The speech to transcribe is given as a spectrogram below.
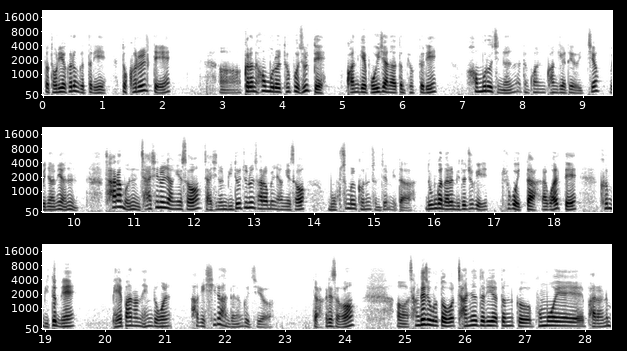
또 도리어 그런 것들이 또 그럴 때 어, 그런 허물을 덮어줄 때 관계에 보이지 않았던 벽들이 허물어지는 어떤 관, 관계가 되어 있죠. 왜냐하면 사람은 자신을 향해서 자신을 믿어주는 사람을 향해서 목숨을 거는 존재입니다. 누군가 나를 믿어주고 있다라고 할 때 그 믿음에 배반하는 행동을 하기 싫어한다는 거지요. 자, 그래서 어, 상대적으로 또 자녀들이 어떤 그 부모의 바라는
